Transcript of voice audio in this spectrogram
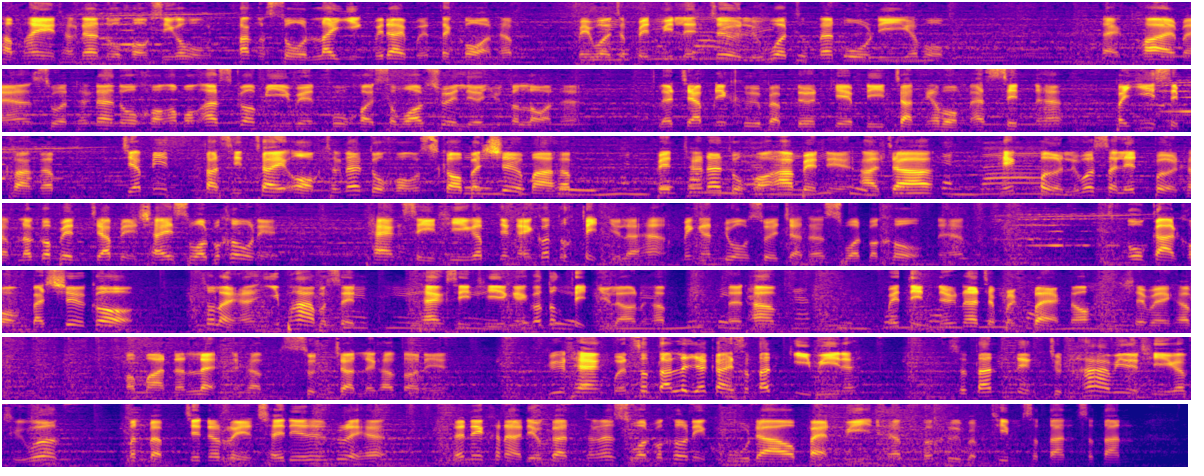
ทำให้ทางด้านตัวของซีก็ผมตั้งโซนไล่ยิงไม่ได้เหมือนแต่ก่อนครับ ไม่ว่าจะเป็นวินเลนเจอร์หรือว่าทางด้าน OD ครับผมแตกพ่ายไปฮะส่วนทางด้านตัวของ Among Us ก็มีเวนฟูคอยสวอปช่วยเหลืออยู่ตลอดนะและแจ๊บนี่คือแบบเดินเกมดีจัดครับผมแอสซิสนะฮะไป 20 ครั้งครับ แจ๊บนี่ตัดสินใจออกทางด้านตัวของ s c a l p a t c h e r มาครับ เป็นทางด้านตัวของอาเบนเนี่ยอาจจะเฮกเปิดหรือว่าไซเลนเปิดครับ แล้วก็เป็นแจ๊บเนี่ยใช้สวอตบัคเคิลเนี่ยแทง 4 ทีครับ ยังไงก็ต้องติดอยู่แล้วฮะ ไม่งั้นดวงซวยจัดนะสวอตบัคเคิลนะครับ โอกาสของแบชเชอร์ก็เท่าไหร่ฮะ 25%แทง 4 ทียังไงก็ต้องติดอยู่แล้วนะครับ แต่ถ้าไม่ติดเนี่ยน่าจะแปลกๆเนาะใช่ไหมครับ ประมาณนั้นแหละนะครับ สุดจัดเลยครับตอนนี้ คือแทงเหมือนสตันระยะไกลสตันกี่วินะ สตัน 1.5 วินาทีครับ ถือว่ามันแบบเจเนเรตใช้ได้เรื่อยๆฮะ และในขณะเดียวกันทางด้านสวอตบัคเคิลนี่คูดาว 8 วินะครับ ก็คือแบบทิมสตัน สตัน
